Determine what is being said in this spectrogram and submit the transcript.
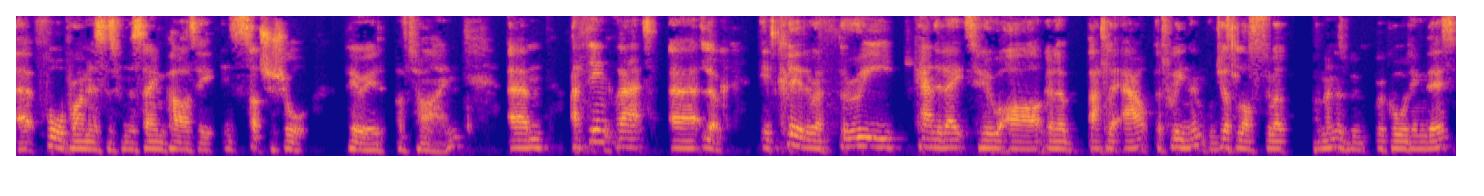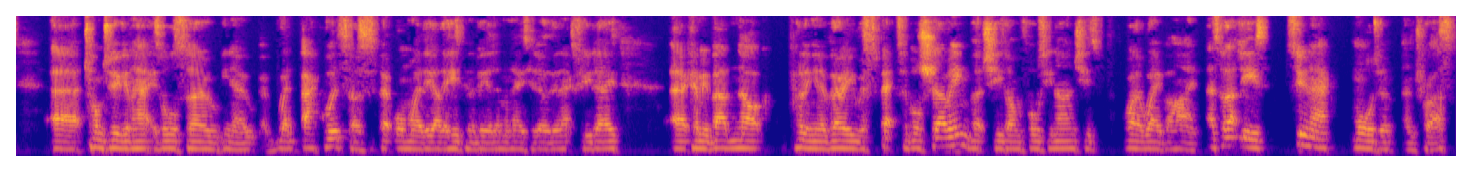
uh, four prime ministers from the same party in such a short period of time. Um, I think that, uh, look, it's clear there are three candidates who are going to battle it out between them. We've just lost Sue Ellman as we're recording this. Uh, Tom Tugendhat is also, you know, went backwards. So I suspect one way or the other he's going to be eliminated over the next few days. Uh, Kemi Badenoch putting in a very respectable showing, but she's on 49. She's quite a way behind. And so that leaves Sunak, Mordaunt and Truss.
